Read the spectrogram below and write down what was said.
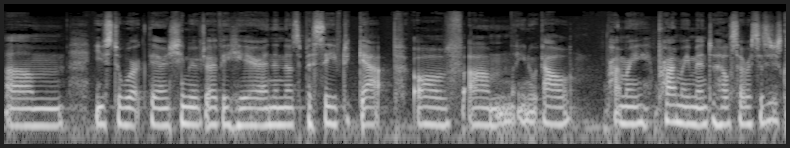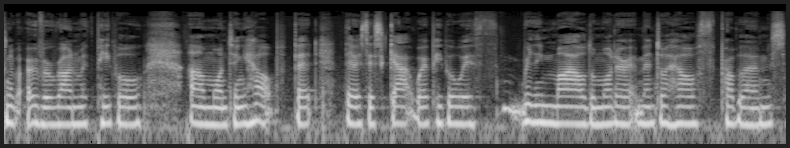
um, used to work there, and she moved over here. And then there was a perceived gap of, um, you know, our primary primary mental health services are just kind of overrun with people um, wanting help. But there's this gap where people with really mild or moderate mental health problems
